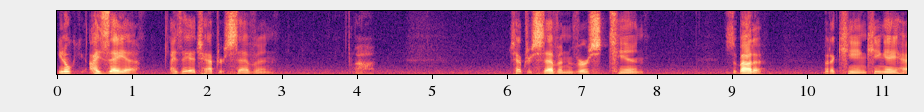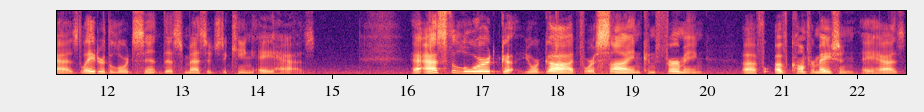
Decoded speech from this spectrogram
You know, Isaiah, Isaiah chapter 7. Uh, chapter 7, verse 10. It's about a, about a king, King Ahaz. Later, the Lord sent this message to King Ahaz. Ask the Lord your God for a sign confirming uh, of confirmation, Ahaz.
